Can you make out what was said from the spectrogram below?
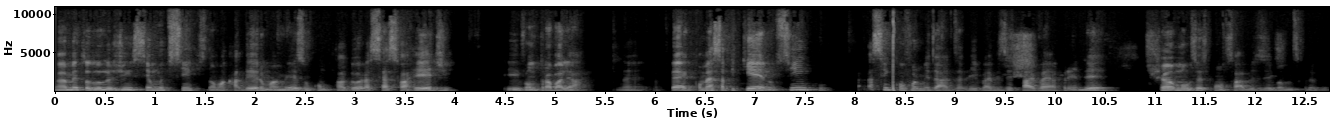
A metodologia em si é muito simples: dá uma cadeira, uma mesa, um computador, acesso à rede e vamos trabalhar. Né? Pega, começa pequeno, cinco, cinco conformidades ali, vai visitar e vai aprender, chama os responsáveis e vamos escrever.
